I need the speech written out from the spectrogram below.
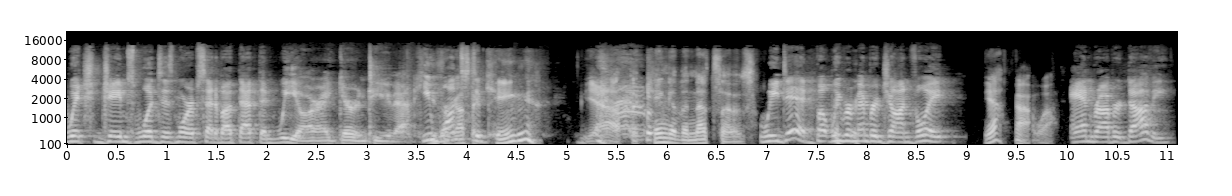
Which James Woods is more upset about that than we are. I guarantee you that he you wants forgot to. the king. Yeah. The king of the nutsos. we did, but we remember Jon Voight Yeah. Ah, well, and Robert Davi.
